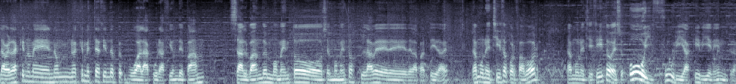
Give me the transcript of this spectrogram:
La verdad es que no me no, es que me esté haciendo... Buah, la curación de Pam salvando en momentos en momentos clave de, la partida, ¿eh? Dame un hechizo, por favor. Dame un hechicito, eso. ¡Uy! Furia, qué bien entra.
